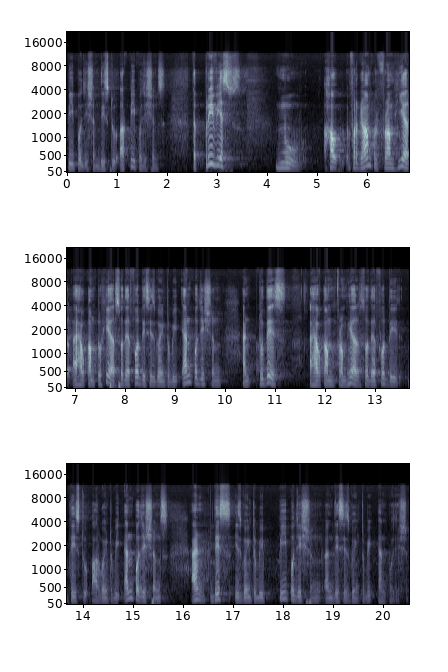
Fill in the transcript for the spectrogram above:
p position these two are p positions. The previous move how for example from here I have come to here. So, therefore, this is going to be n position and to this I have come from here. So, therefore, the, these two are going to be n positions and this is going to be p position and this is going to be n position.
